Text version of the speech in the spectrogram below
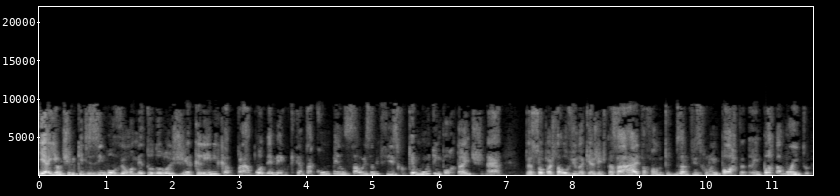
E aí eu tive que desenvolver uma metodologia clínica para poder meio que tentar compensar o exame físico, que é muito importante, né? Pessoa pode estar ouvindo aqui a gente pensar, ah, ele está falando que o exame físico não importa. Importa muito.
